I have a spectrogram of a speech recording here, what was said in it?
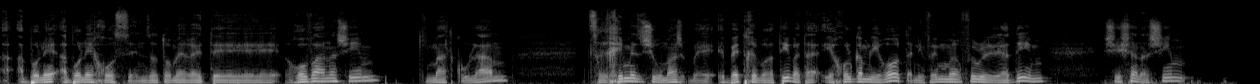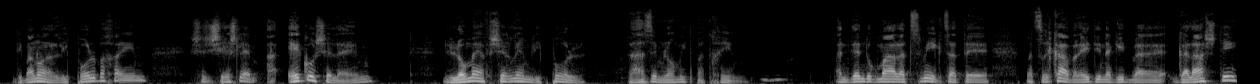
הבונה, הבונה חוסן. זאת אומרת, אה, רוב האנשים, כמעט כולם, צריכים איזשהו מש... היבט חברתי, ואתה יכול גם לראות, אני לפעמים אומר אפילו לילדים, שיש אנשים, דיברנו על ליפול בחיים. שיש להם, האגו שלהם לא מאפשר להם ליפול, ואז הם לא מתפתחים. אני אתן דוגמה על עצמי, קצת uh, מצחיקה, אבל הייתי נגיד, גלשתי,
